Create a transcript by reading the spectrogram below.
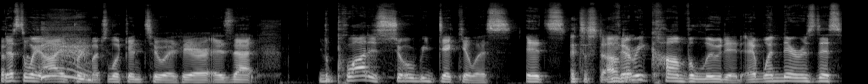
That's the way I pretty much look into it here is that the plot is so ridiculous. It's It's astounding. very convoluted. And when there is this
